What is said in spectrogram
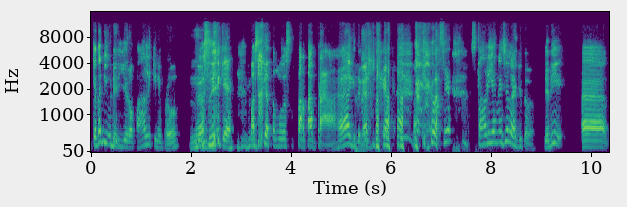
kita di udah di Europa League ini bro hmm. maksudnya kayak masa ketemu Sparta Praha gitu kan kayak, maksudnya sekalian aja lah gitu loh jadi uh,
